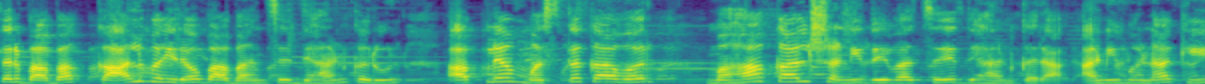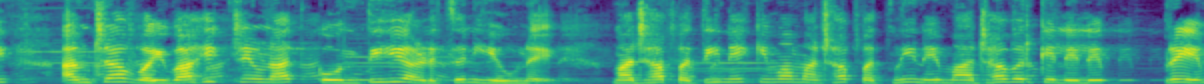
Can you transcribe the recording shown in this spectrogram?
तर बाबा काल भैरव बाबांचे ध्यान करून आपल्या मस्तकावर महाकाल शनिदेवाचे ध्यान करा आणि म्हणा की आमच्या वैवाहिक जीवनात कोणतीही अडचण येऊ नये. माझ्या पतीने किंवा माझ्या पत्नीने माझ्यावर केलेले प्रेम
